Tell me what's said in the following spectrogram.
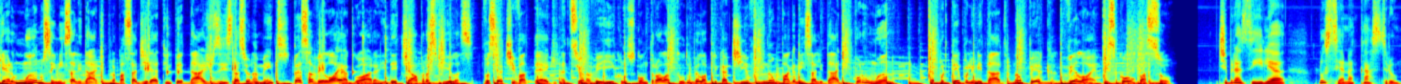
Quer um ano sem mensalidade para passar direto em pedágios e estacionamentos? Peça a Veloy agora e dê tchau para as filas. Você ativa a tag, adiciona veículos, controla tudo pelo aplicativo e não paga mensalidade por um ano. É por tempo limitado. Não perca. Veloy. Piscou, passou. De Brasília, Luciana Castro.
